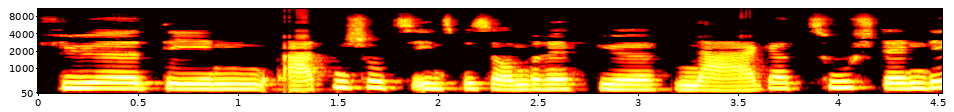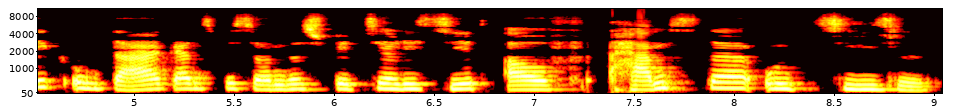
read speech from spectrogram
für den Artenschutz, insbesondere für Nager zuständig und da ganz besonders spezialisiert auf Hamster und Ziesel.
